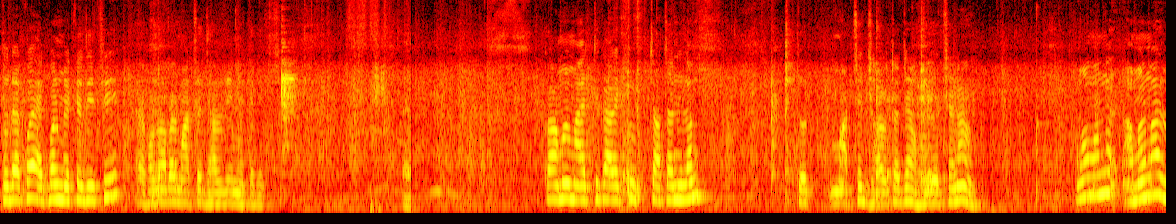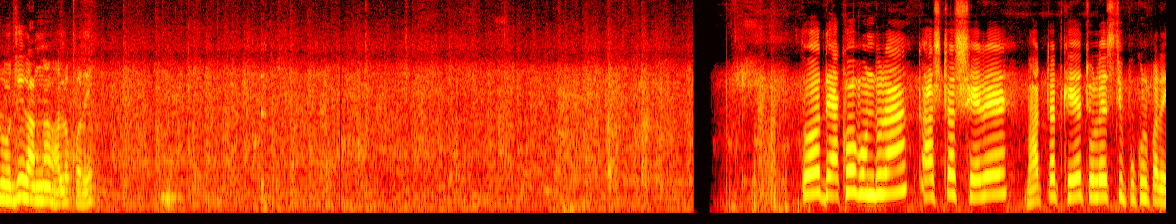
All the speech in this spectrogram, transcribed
তো দেখো, একবার মেখে দিয়েছি, এখন আবার মাছের ঝাল দিয়ে মেখে দিচ্ছি। তো আমার মায়ের থেকে আরেকটু চাচা নিলাম। তো মাছের ঝালটা যা হয়েছে না, আমার মানে আমার মা রোজই রান্না ভালো করে। তো দেখো বন্ধুরা, কাজটা সেরে ভাত টাত খেয়ে চলে এসেছি পুকুর পাড়ে।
